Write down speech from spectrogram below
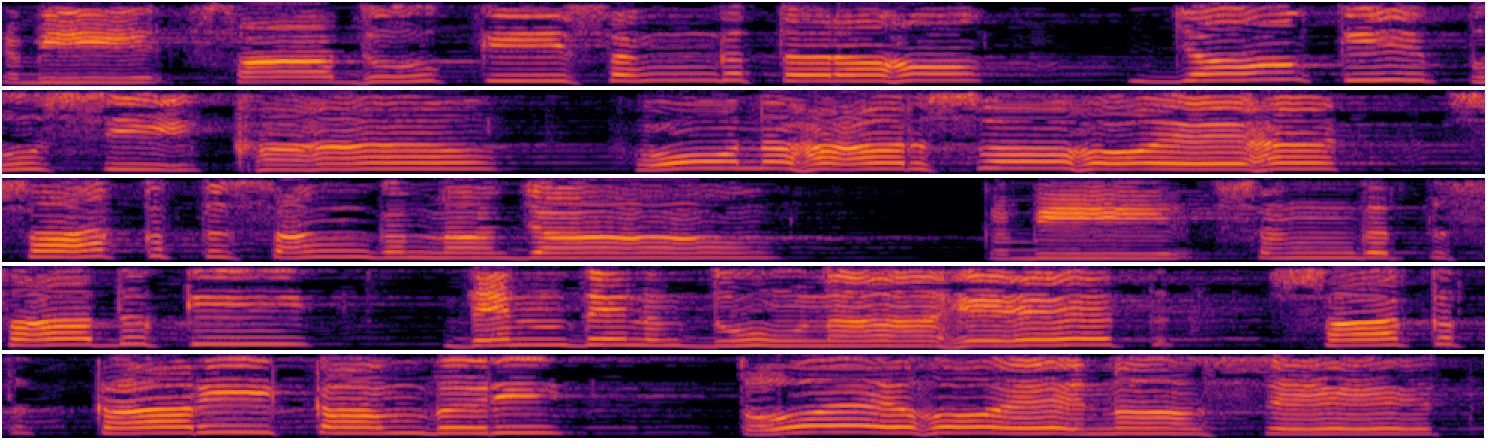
ਕਬੀਰ ਸਾਧੂ ਕੀ ਸੰਗਤ ਰਹੋ, ਜੋ ਕੀ ਭੂਸੀ ਖਾਓ ਹੋਨਹਾਰ ਸੋ ਹੋਏ ਹੈ, ਸਾਖਤ ਸੰਗ ਨਾ ਜਾਓ ਕਬੀਰ ਸੰਗਤ ਸਾਧਕੀ, ਦਿਨ ਦਿਨ ਦੂਨਾ ਹੇਤ। ਸਾਖਤ ਕਾਰੀ ਕੰਬਰੀ, ਤੋਏ ਹੋਏ ਨਾ ਸੇਤ।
